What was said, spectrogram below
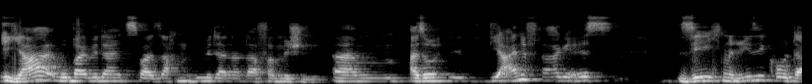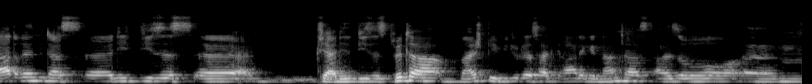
Ja, wobei wir da jetzt zwei Sachen miteinander vermischen. Ähm, also die eine Frage ist, sehe ich ein Risiko darin, dass äh, die, dieses, äh, tja, die, dieses Twitter-Beispiel, wie du das halt gerade genannt hast, also ähm,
